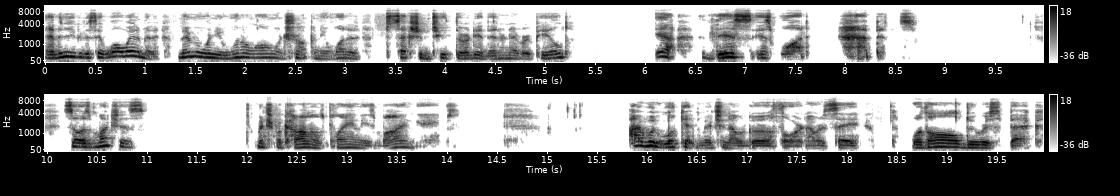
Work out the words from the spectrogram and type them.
and then you could just say, well, wait a minute. Remember when you went along with Trump and you wanted Section 230 of the internet repealed? Yeah, this is what happens. So, as much as Mitch McConnell is playing these mind games, I would look at Mitch and I would go to Thor and I would say, with all due respect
